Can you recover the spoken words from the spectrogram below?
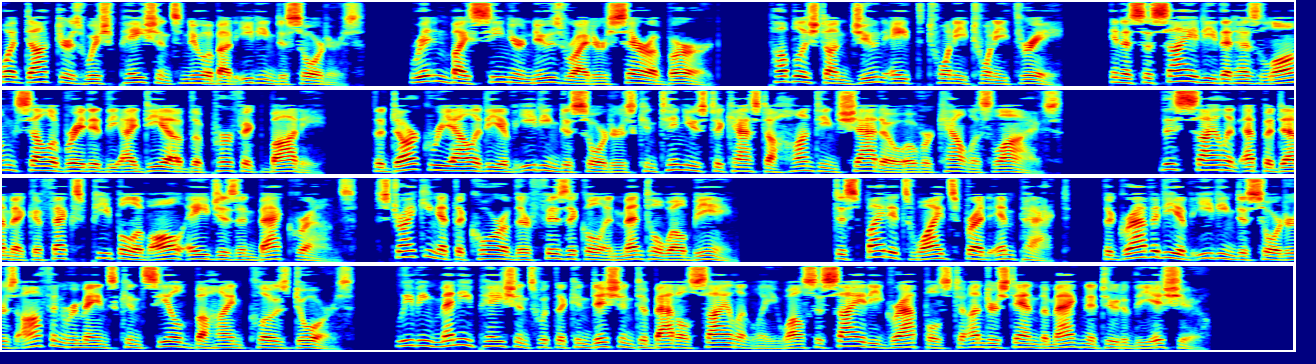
What doctors wish patients knew about eating disorders. Written by senior newswriter Sara Berg. Published on June 8, 2023. In a society that has long celebrated the idea of the perfect body, the dark reality of eating disorders continues to cast a haunting shadow over countless lives. This silent epidemic affects people of all ages and backgrounds, striking at the core of their physical and mental well-being. Despite its widespread impact, the gravity of eating disorders often remains concealed behind closed doors, leaving many patients with the condition to battle silently while society grapples to understand the magnitude of the issue.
